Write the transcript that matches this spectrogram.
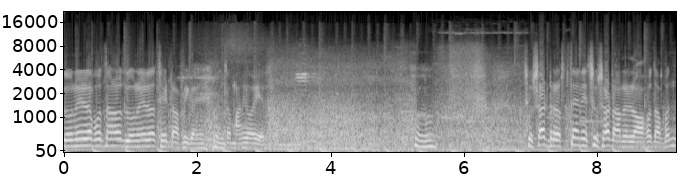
लोणेला पोहोचणार आहोत. लोणेलाच हे ट्रॅफिक आहे. नंतर मानगाव येईल. सुसाट रस्त्याने सुसाट आलेलो आहोत आपण.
